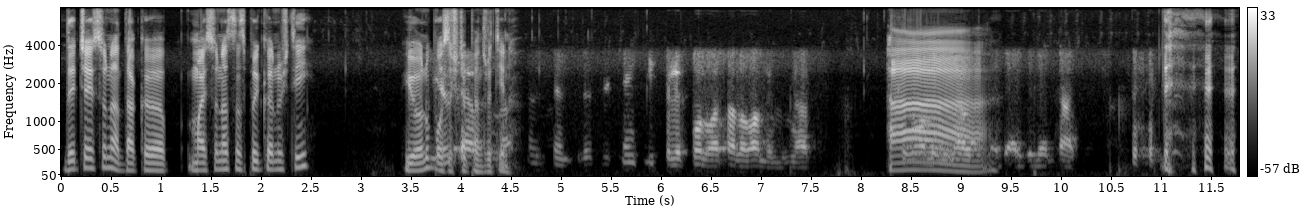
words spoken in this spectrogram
De ce ai sunat? Dacă mai sunat să-mi spui că nu știi? Eu nu pot Eu să știu te-am pentru tine. sunat să înțeleg De ce închizi telefonul asta la oameni din asta? Ah, De argumentat.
